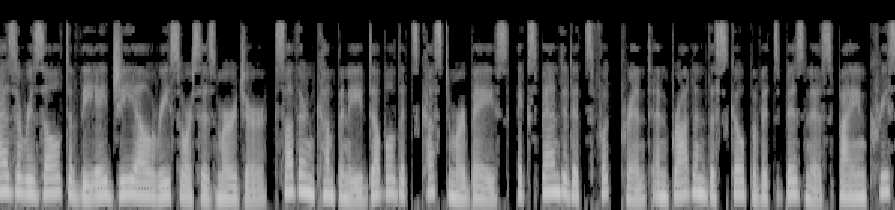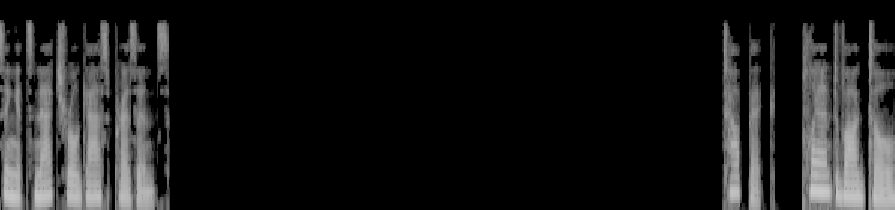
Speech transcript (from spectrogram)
As a result of the AGL Resources merger, Southern Company doubled its customer base, expanded its footprint and broadened the scope of its business by increasing its natural gas presence. Plant Vogtle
